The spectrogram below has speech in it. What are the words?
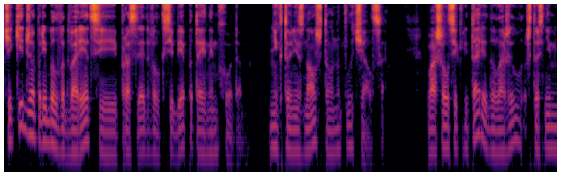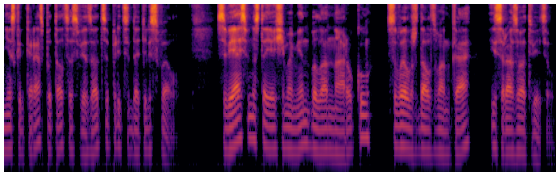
Чикиджа прибыл во дворец и проследовал к себе по тайным ходам. Никто не знал, что он отлучался. Вошел секретарь и доложил, что с ним несколько раз пытался связаться председатель Свел. Связь в настоящий момент была на руку, Свел ждал звонка и сразу ответил.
